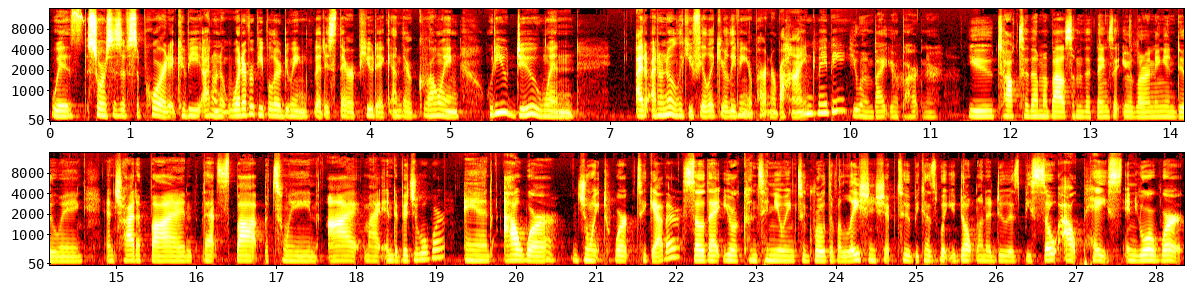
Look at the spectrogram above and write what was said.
with sources of support it could be i don't know whatever people are doing that is therapeutic and they're growing what do you do when I, I don't know like you feel like you're leaving your partner behind maybe you invite your partner you talk to them about some of the things that you're learning and doing and try to find that spot between I my individual work and our joint work together so that you're continuing to grow the relationship too because what you don't want to do is be so outpaced in your work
